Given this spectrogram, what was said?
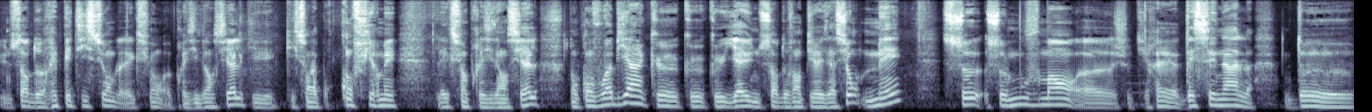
une sorte de répétition de l'élection présidentielle, qui, qui sont là pour confirmer l'élection présidentielle. Donc, on voit bien que qu'il y a une sorte de vampirisation, mais ce, ce mouvement, je dirais, décennal de,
